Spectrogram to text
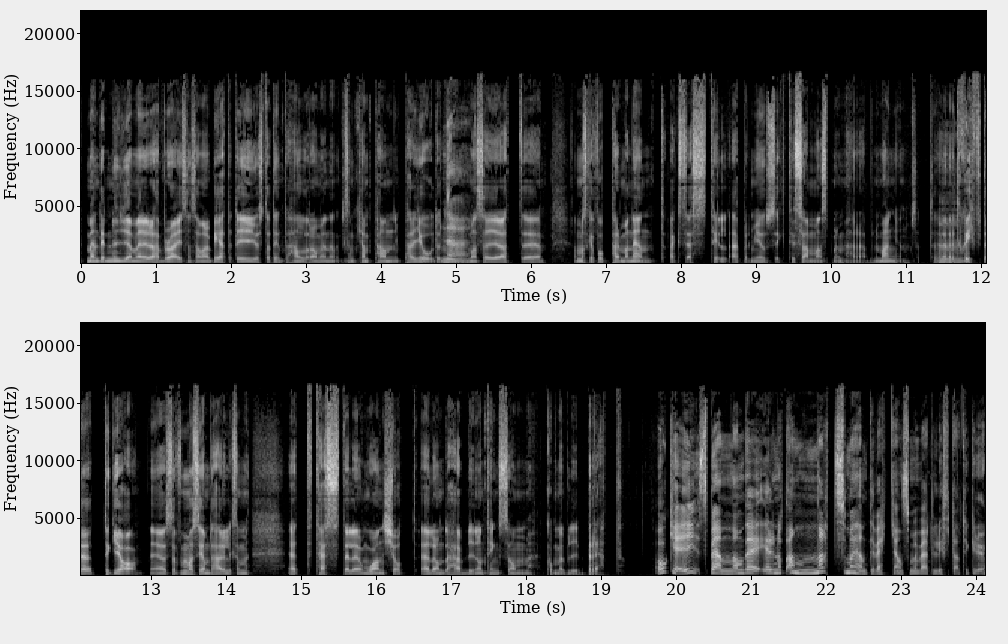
Men det nya med det här Verizon-samarbetet är ju just att det inte handlar om en liksom, kampanjperiod utan Nej. man säger att eh, man ska få permanent access till Apple Music tillsammans med de här abonnemangen. Så att, eh, mm. Ett skifte tycker jag. Eh, så får man se om det här är liksom ett test eller en one shot eller om det här blir någonting som kommer bli brett. Okej, okay, spännande. Är det något annat som har hänt i veckan som är värt att lyfta tycker du?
